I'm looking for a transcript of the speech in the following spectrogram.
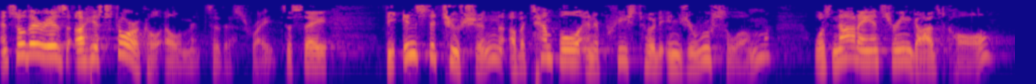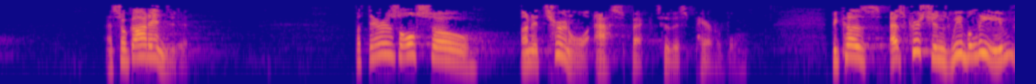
And so there is a historical element to this, right? To say the institution of a temple and a priesthood in Jerusalem was not answering God's call, and so God ended it. But there is also an eternal aspect to this parable. Because as Christians, we believe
